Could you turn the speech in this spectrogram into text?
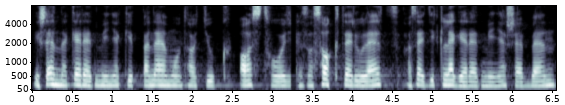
és ennek eredményeképpen elmondhatjuk azt, hogy ez a szakterület az egyik legeredményesebben,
